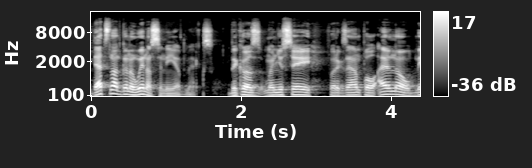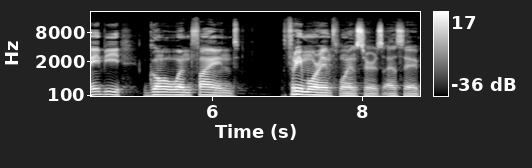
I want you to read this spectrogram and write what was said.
that's not going to win us an IAB Mixx. Because when you say, for example, I don't know, maybe go and find three more influencers. I'll say,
